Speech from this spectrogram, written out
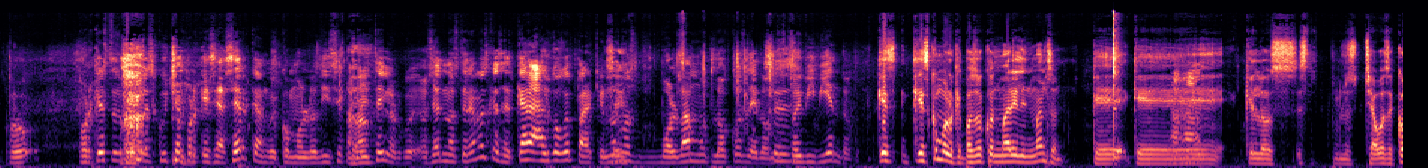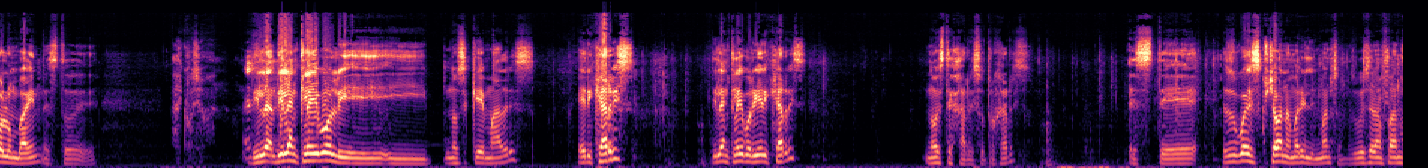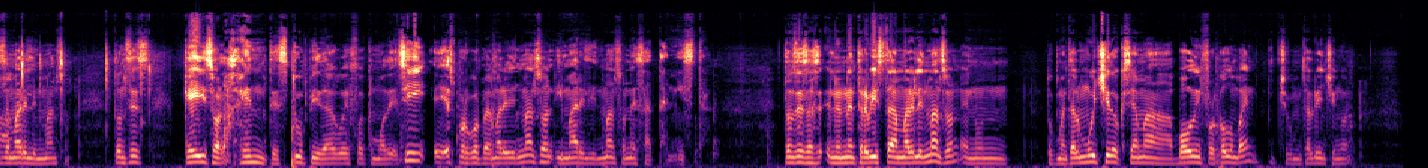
po- porque estos güeyes lo escuchan porque se acercan, güey, como lo dice Corey Ajá. Taylor, güey. O sea, nos tenemos que acercar a algo, güey, para que no Sí. nos volvamos locos de donde Sí, sí, estoy viviendo, güey. Que es, que es como lo que pasó con Marilyn Manson. Que, que, que los, los chavos de Columbine, esto de... Ay, ¿cómo se llaman? Dylan, Dylan y no sé qué madres. Eric Harris. Dylan Clayball y Eric Harris. No este Harris, otro Harris. Este, esos güeyes escuchaban a Marilyn Manson. Los güeyes eran fans de Ah. Marilyn Manson. Entonces, ¿qué hizo la gente estúpida, güey? Fue como de, sí, es por culpa de Marilyn Manson y Marilyn Manson es satanista. Entonces, en una entrevista a Marilyn Manson, en un documental muy chido que se llama Bowling for Columbine, un documental bien chingón,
